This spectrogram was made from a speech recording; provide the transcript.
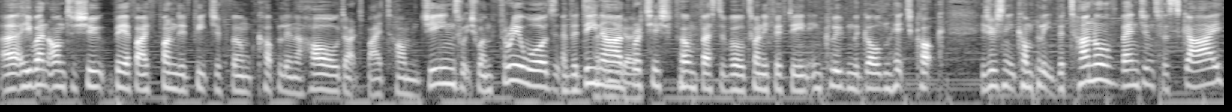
Uh, he went on to shoot BFI funded feature film Couple in a Hole, directed by Tom Geens, which won three awards at the Dinard. British Film Festival 2015, including the Golden Hitchcock. He's recently completed The Tunnel, Vengeance for Sky,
